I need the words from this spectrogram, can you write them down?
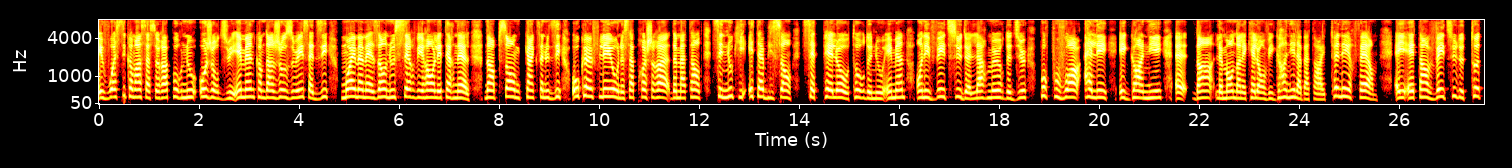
Et voici comment ça sera pour nous aujourd'hui. Amen. Comme dans Josué, ça dit, moi et ma maison, nous servirons l'Éternel. Dans Psaume, quand ça nous dit, aucun fléau ne s'approchera de ma tente, c'est nous qui établissons cette paix-là autour de nous. Amen. On est vêtus de l'armure de Dieu pour pouvoir aller et gagner euh, dans le monde dans lequel on vit, gagner la bataille, tenir ferme et étant vêtu de toutes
